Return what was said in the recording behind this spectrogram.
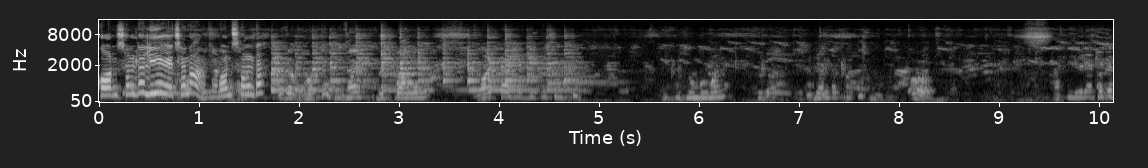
কনসালটা নিয়ে গেছে না? কনসালটা? থেকে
